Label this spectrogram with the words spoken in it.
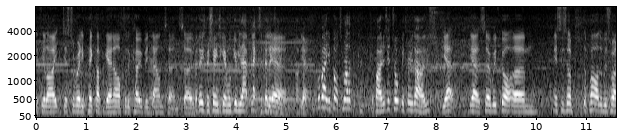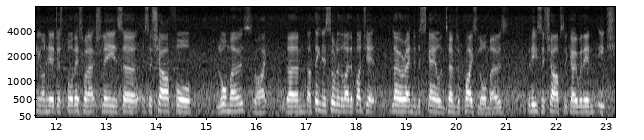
if you like, just to really pick up again after the COVID Yeah. downturn. So But these machines again will give you that flexibility. Yeah, Okay. yeah. What about you've got some other components? Just talk me through those. yeah, yeah. So we've got. Um, this is a, the part that was running on here just before this one. Actually, it's a it's a shaft for lawnmowers. Right. Um, I think it's sort of like the budget lower end of the scale in terms of price lawnmowers. But these are shafts that go within each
